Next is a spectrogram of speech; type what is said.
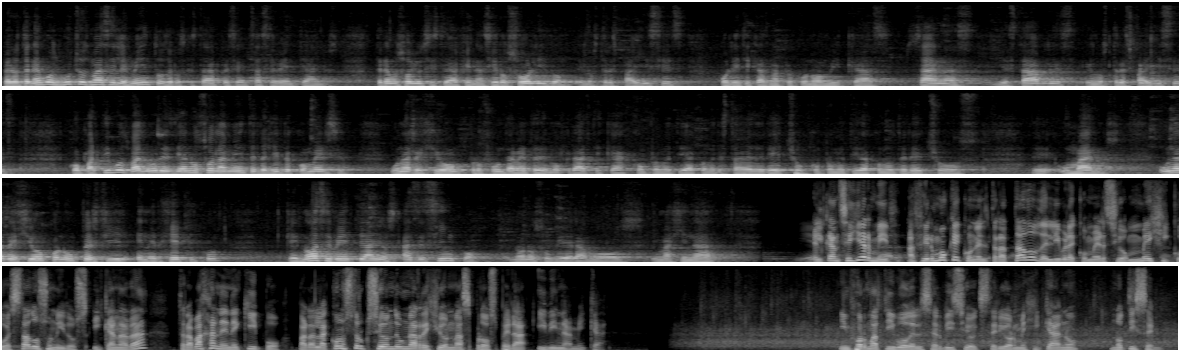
Pero tenemos muchos más elementos de los que estaban presentes hace 20 años. Tenemos hoy un sistema financiero sólido en los tres países, políticas macroeconómicas sanas y estables en los tres países. Compartimos valores ya no solamente del libre comercio, una región profundamente democrática, comprometida con el Estado de Derecho, comprometida con los derechos eh, humanos. Una región con un perfil energético que no hace 20 años, hace 5, no nos hubiéramos imaginado. El canciller Mead afirmó que con el Tratado de Libre Comercio México, Estados Unidos y Canadá trabajan en equipo para la construcción de una región más próspera y dinámica. Informativo del Servicio Exterior Mexicano, Noticem.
